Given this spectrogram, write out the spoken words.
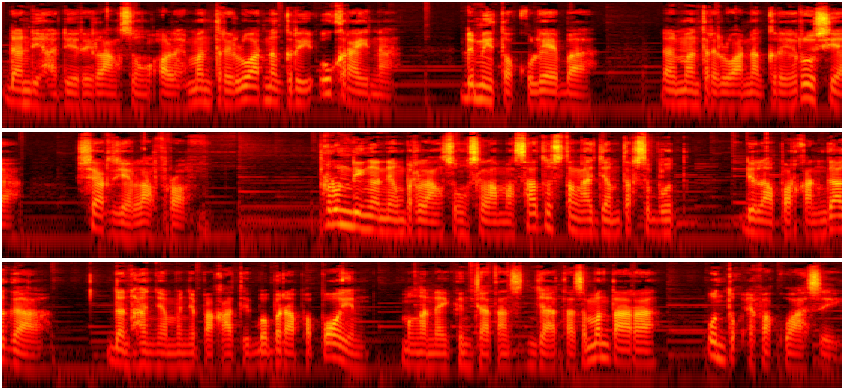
dan dihadiri langsung oleh Menteri Luar Negeri Ukraina, Dmytro Kuleba, dan Menteri Luar Negeri Rusia, Sergei Lavrov. Perundingan yang berlangsung selama satu setengah jam tersebut dilaporkan gagal dan hanya menyepakati beberapa poin mengenai gencatan senjata sementara untuk evakuasi.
